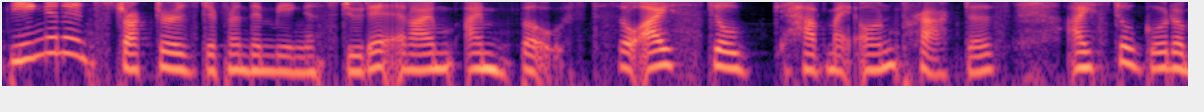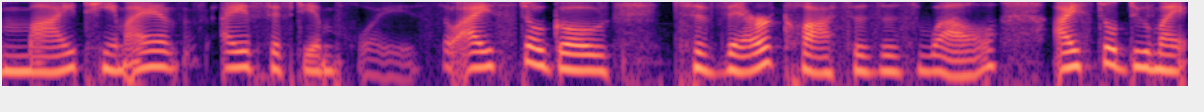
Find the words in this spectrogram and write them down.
being an instructor is different than being a student and i'm i'm both. So i still have my own practice. I still go to my team. I have i have 50 employees. So i still go to their classes as well. I still do my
